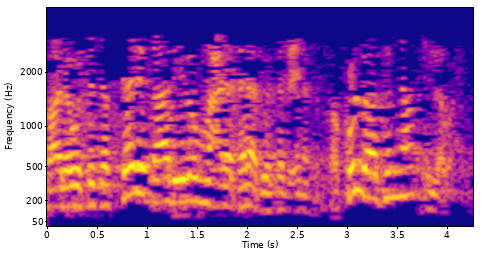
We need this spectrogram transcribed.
قال وستفترق هذه الأمة على ثلاث وسبعين فرقة. كلها في النار إلا واحد.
